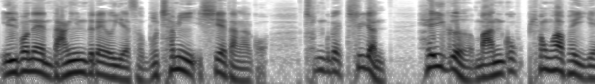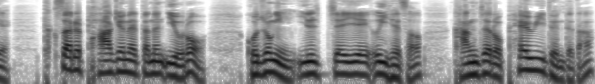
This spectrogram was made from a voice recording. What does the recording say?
일본의 낭인들에 의해서 무참히 시해당하고 1907년 헤이그 만국 평화회의에 특사를 파견했다는 이유로 고종이 일제에 의해서 강제로 폐위된 데다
